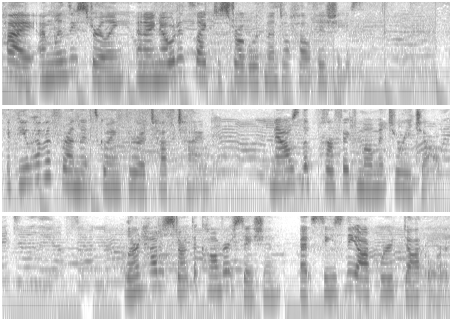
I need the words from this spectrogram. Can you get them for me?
Hi, I'm Lindsey Stirling, and I know what it's like to struggle with mental health issues. If you have a friend that's going through a tough time, now's the perfect moment to reach out. Learn how to start the conversation at seizetheawkward.org.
